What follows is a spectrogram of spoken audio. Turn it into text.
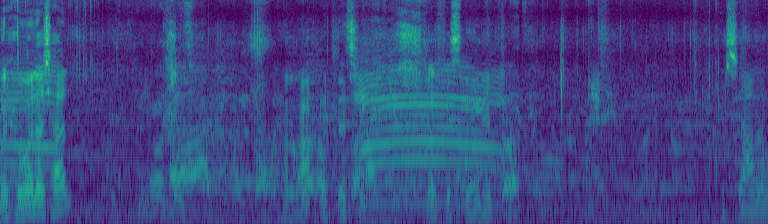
والحوالة شحال؟ 34 1700 درهم. ان شاء الله.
